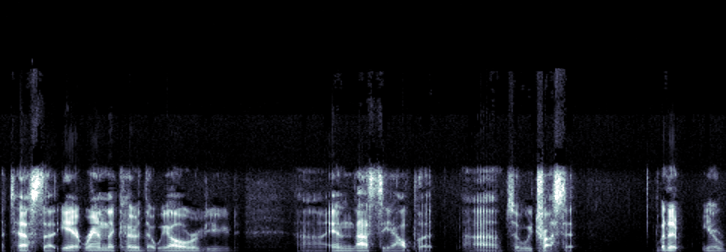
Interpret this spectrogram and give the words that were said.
attest that yeah it ran the code that we all reviewed uh, and that's the output uh, so we trust it. But it, you know,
